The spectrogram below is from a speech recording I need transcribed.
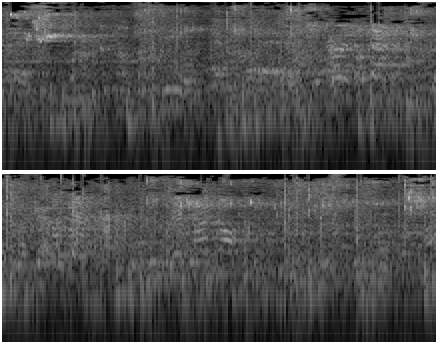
Thank you.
